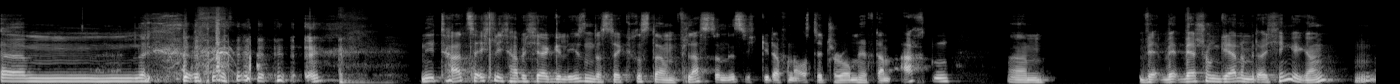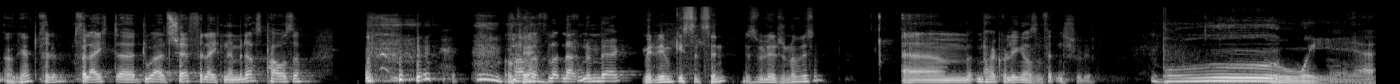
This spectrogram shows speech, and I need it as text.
Ähm. nee, tatsächlich habe ich ja gelesen, dass der Chris da am Pflastern ist. Ich gehe davon aus, der Jerome hilft am 8. Ähm, Wäre wär, wär schon gerne mit euch hingegangen. Hm, Okay. Vielleicht äh, du als Chef, vielleicht in der Mittagspause. Fahren wir flott nach Nürnberg. Mit wem gehst du jetzt hin? Das will ich schon noch wissen. Ähm, mit ein paar Kollegen aus dem Fitnessstudio. Buh. Oh yeah.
